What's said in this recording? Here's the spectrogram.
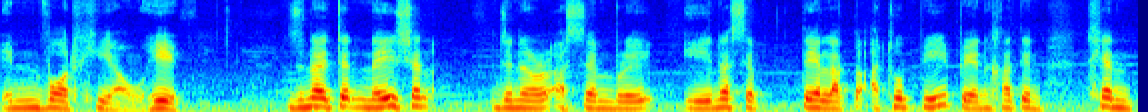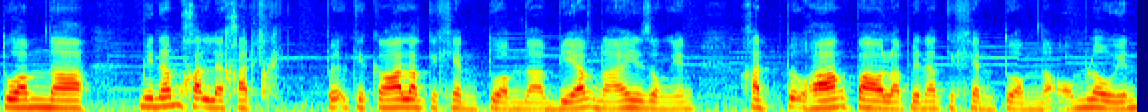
in vot hiao hi united nation general assembly ina sep te la ka athu pi pen khatin khen tuam na minam khat le khat ke kala ke khen tuam na biak na hi zong in. Khát pe hang pau la pina ki khen tuam na om lo in.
